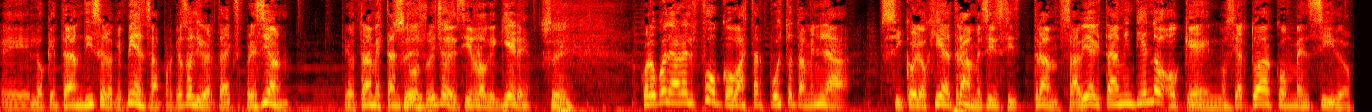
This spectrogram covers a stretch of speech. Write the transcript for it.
eh, lo que Trump dice o lo que piensa, porque eso es libertad de expresión. Digo, Trump está en Sí. todo su derecho de decir lo que quiere. Sí. Con lo cual ahora el foco va a estar puesto también en la psicología de Trump, es decir, si Trump sabía que estaba mintiendo o que, Mm. o si actuaba convencido.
